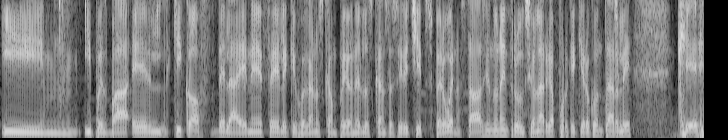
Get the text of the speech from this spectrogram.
Y, mm, y pues va el kickoff de la NFL que juegan los campeones, los Kansas City Chiefs. Pero bueno, estaba haciendo una introducción larga porque quiero contarle que.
